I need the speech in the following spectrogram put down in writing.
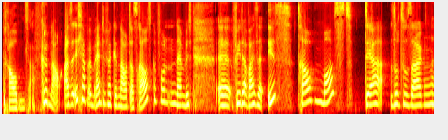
Traubensaft. Genau. Also ich habe im Endeffekt genau das rausgefunden, nämlich äh, Federweißer ist Traubenmost der sozusagen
